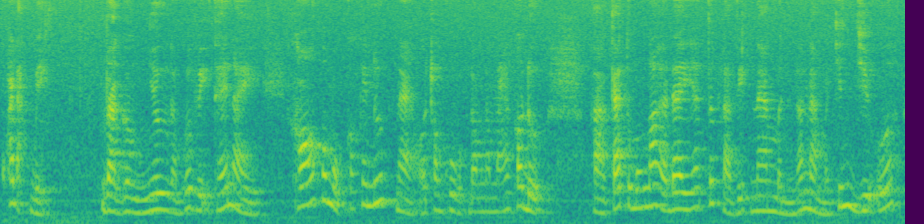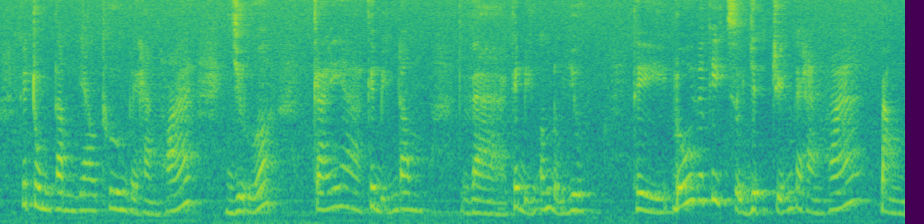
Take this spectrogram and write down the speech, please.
quá đặc biệt và gần như là một cái vị thế này khó có một có cái nước nào ở trong khu vực Đông Nam Á có được. À, cái tôi muốn nói ở đây á, tức là Việt Nam mình nó nằm ở chính giữa cái trung tâm giao thương về hàng hóa giữa cái à, cái biển Đông và cái biển Ấn Độ Dương. Thì đối với cái sự dịch chuyển về hàng hóa bằng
